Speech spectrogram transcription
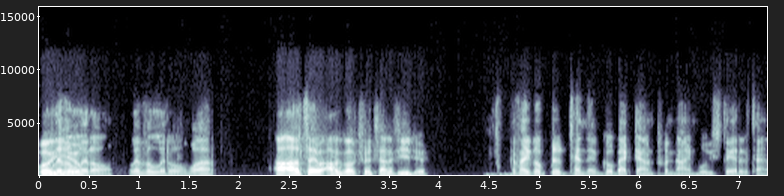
Will live you? a little. Live a little. What? I'll, I'll tell you. What, I'll go up to a ten if you do. If I go up to a 10, then go back down to a 9, will you stay at a 10?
